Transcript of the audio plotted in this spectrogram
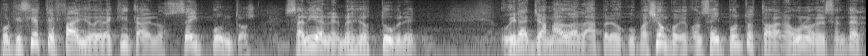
Porque si este fallo de la quita de los seis puntos salía en el mes de octubre, hubiera llamado a la preocupación, porque con seis puntos estaban a uno de descender.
